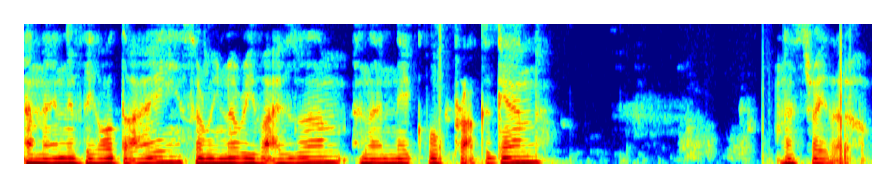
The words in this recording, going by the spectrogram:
And then if they all die, Serena revives them, and then Nick will proc again. Let's try that out.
